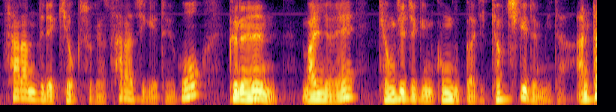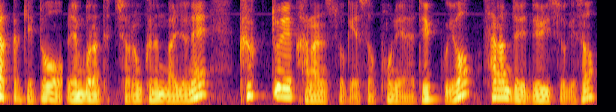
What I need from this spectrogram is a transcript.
사람들의 기억 속에서 사라지게 되고 그는 말년에 경제적인 공부까지 겹치게 됩니다. 안타깝게도 렘브란트처럼 그는 말년에 극도의 가난 속에서 보내야 됐고요. 사람들의 뇌리 속에서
